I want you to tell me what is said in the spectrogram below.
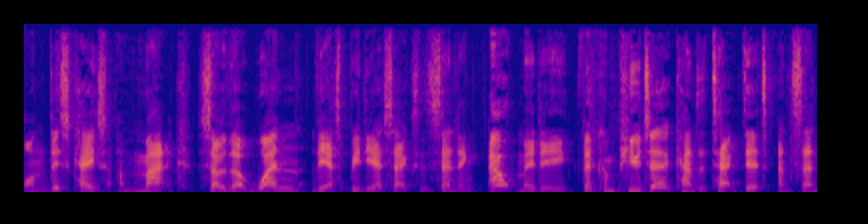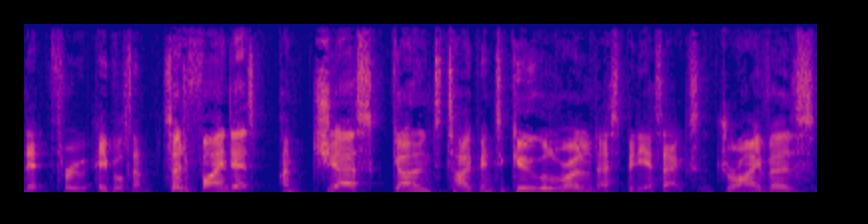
on this case a Mac, so that when the SPDSX is sending out MIDI, the computer can detect it and send it through Ableton. So to find it, I'm just going to type into Google Roland SPDSX drivers,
